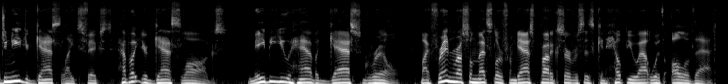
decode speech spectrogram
Do you need your gas lights fixed? How about your gas logs? Maybe you have a gas grill. My friend Russell Metzler from Gas Product Services can help you out with all of that.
